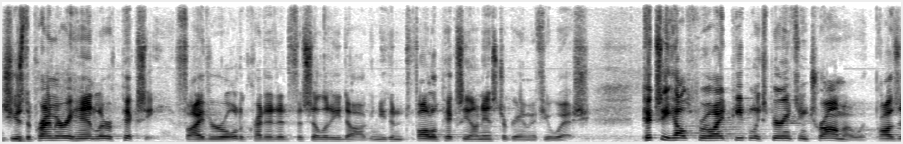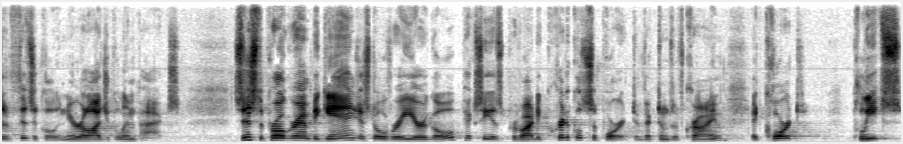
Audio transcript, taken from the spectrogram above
She is the primary handler of Pixie, a five-year-old accredited facility dog, and you can follow Pixie on Instagram if you wish. Pixie helps provide people experiencing trauma with positive physical and neurological impacts. Since the program began just over a year ago, Pixie has provided critical support to victims of crime at court, police,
